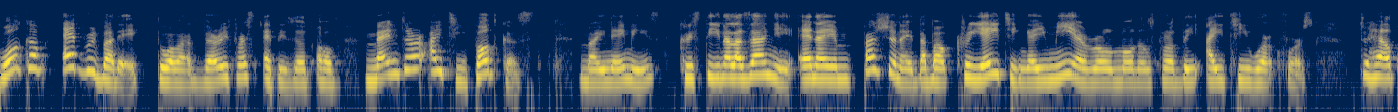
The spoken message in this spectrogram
Welcome, everybody, to our very first episode of Mentor IT Podcast. My name is Cristina Lasagni, and I am passionate about creating a mere role model for the IT workforce to help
